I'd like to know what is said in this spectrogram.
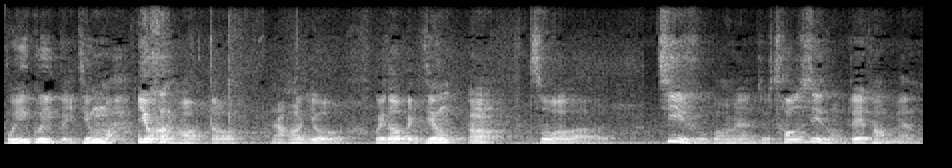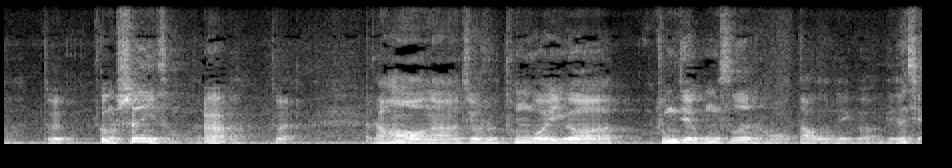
回归北京吧。然后到，然后又回到北京，嗯，做了技术方面，就操作系统这方面的，对，更深一层的，嗯对。然后呢，就是通过一个中介公司，然后我到了这个联想。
